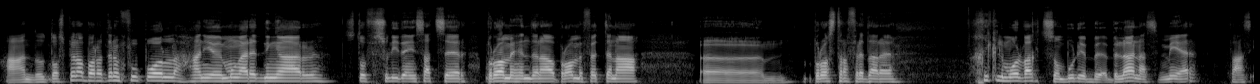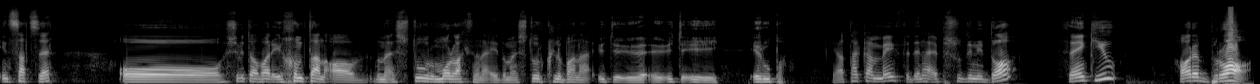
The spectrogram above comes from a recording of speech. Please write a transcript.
han, de, de spelar bara den fotboll, han gör många räddningar, står för solida insatser, bra med händerna, bra med fötterna. Uh, bra straffräddare. Skicklig målvakt som borde belönas mer för hans insatser. Och sluta vara i skymtan av de här stora målvakterna i de här storklubbarna ute i, ute i Europa. Jag tackar mig för den här episoden idag. Thank you. Ha det bra!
